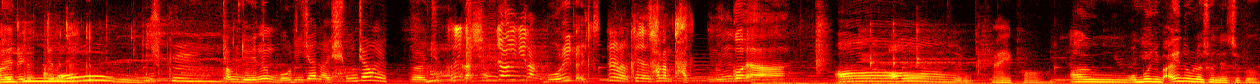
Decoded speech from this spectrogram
뇌를 뜨면 돼. 그냥 뇌는 머리잖아. 심장을 줘야지. 그러니까 심장이랑 머리를 찌르면 그냥 사람 다 죽는 거야. 아. 아이고. 아유 어머니 많이 놀라셨네 지금.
